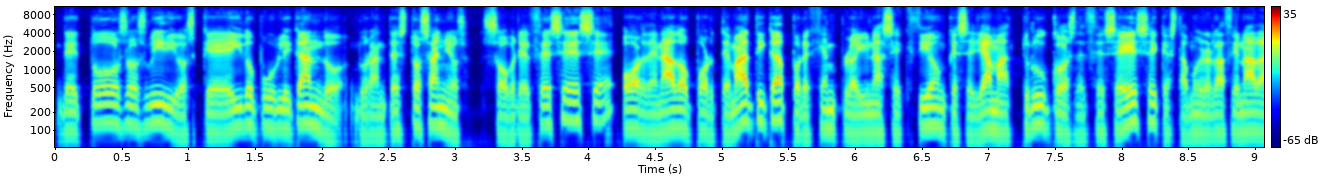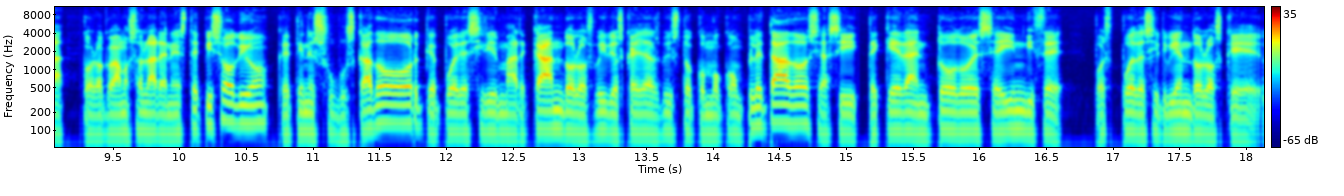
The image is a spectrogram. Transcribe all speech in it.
de todos los vídeos que he ido publicando durante estos años sobre el CSS, ordenado por temática. Por ejemplo, hay una sección que se llama Trucos de CSS, que está muy relacionada con lo que vamos a hablar en este episodio, que tiene su buscador, que puedes ir marcando los vídeos que hayas visto como completados y así te queda en todo ese índice, pues puedes ir viendo los que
